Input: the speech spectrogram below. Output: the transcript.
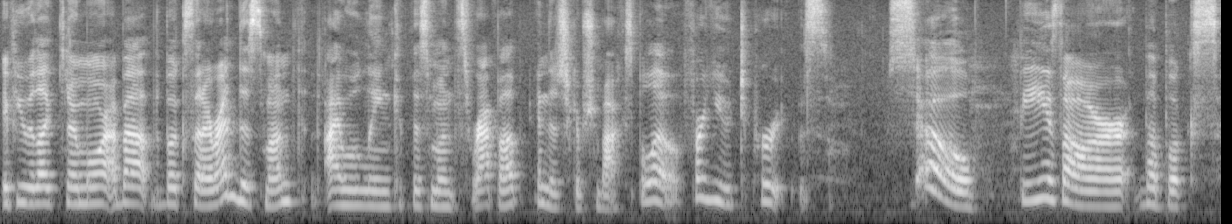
If you would like to know more about the books that I read this month, I will link this month's wrap up in the description box below for you to peruse. So these are the books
